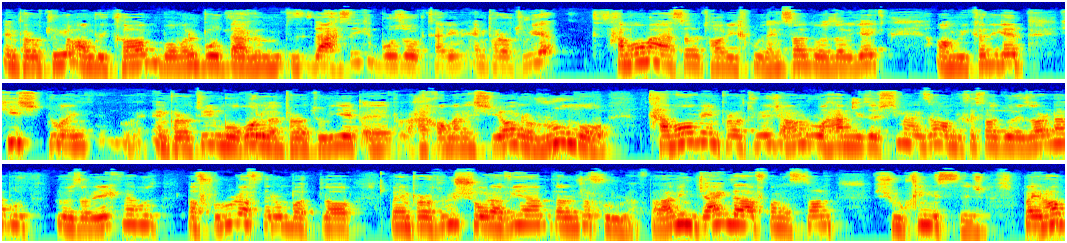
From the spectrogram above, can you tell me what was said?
امپراتوری آمریکا به عنوان بود در لحظه ای که بزرگترین امپراتوری تمام اثار تاریخ بود. این سال 2001 آمریکا دیگه هیچ دو امپراتوری مغول و امپراتوری هخامنشیان و روم و تمام امپراتوری جهان رو هم میذاشتیم. منظور آمریکا سال 2000 نبود 2001 نبود و فرو رفت در اون باطلا و امپراتوری شوروی هم در اونجا فرو رفت. برای همین جنگ در افغانستان شوخی نیستش. و اینها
